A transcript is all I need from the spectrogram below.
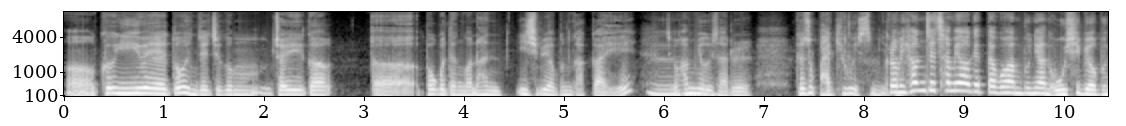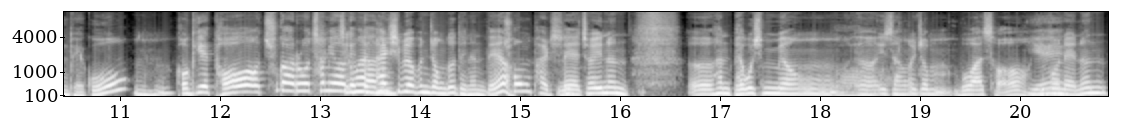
어, 그 이외에도 이제 지금 저희가 어, 보고된 건 한 20여 분 가까이 지금 합류 의사를 계속 밝히고 있습니다. 그러면 현재 참여하겠다고 한 분이 한 50여 분 되고 음흠. 거기에 더 추가로 지금 참여하겠다는 한 80여 분 정도 되는데요. 총 80. 네, 저희는 어, 한 150명 어, 이상을 좀 모아서 예. 이번에는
